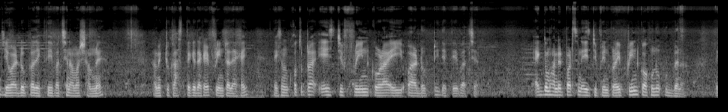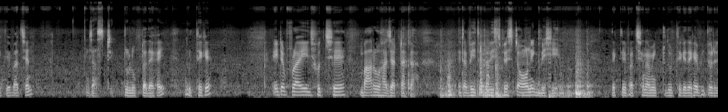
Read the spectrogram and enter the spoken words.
যে ওয়ার্ড্রোপটা দেখতেই পাচ্ছেন আমার সামনে। আমি একটু কাছ থেকে দেখাই প্রিন্টটা দেখাই। দেখুন কতটা এইচডি প্রিন্ট করা এই ওয়ার্ড্রোপটি দেখতেই পাচ্ছেন। একদম হান্ড্রেড পার্সেন্ট এইচডি প্রিন্ট করা। এই প্রিন্ট কখনো উঠবে না। দেখতেই পাচ্ছেন? জাস্ট একটু লুকটা দেখাই দূর থেকে। এইটার প্রাইস হচ্ছে বারো হাজার টাকা। এটা ভিতরের স্পেসটা অনেক বেশি। দেখতেই পাচ্ছেন, আমি একটু দূর থেকে দেখাই, ভিতরের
